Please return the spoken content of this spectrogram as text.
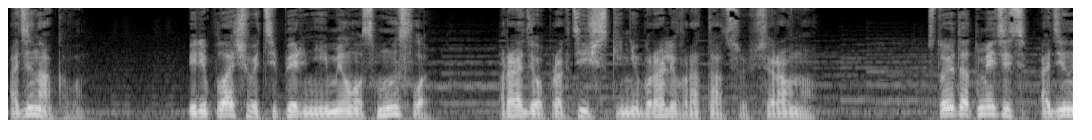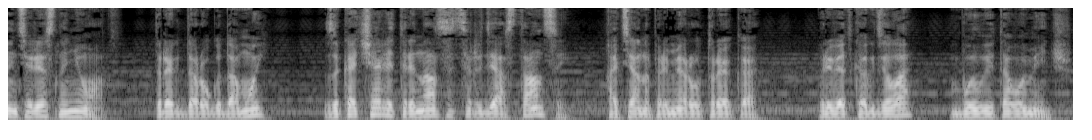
одинаковым. Переплачивать теперь не имело смысла, радио практически не брали в ротацию все равно. Стоит отметить один интересный нюанс. Трек «Дорога домой» закачали 13 радиостанций, хотя, например, у трека «Привет, как дела?» было и того меньше.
